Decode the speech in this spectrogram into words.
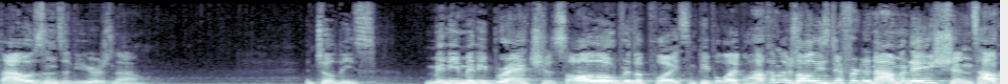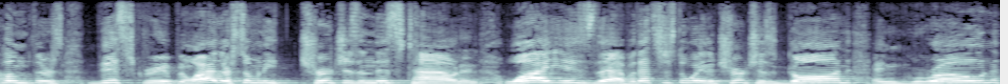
thousands of years now until these many, many branches all over the place. And people are like, well, how come there's all these different denominations? How come there's this group? And why are there so many churches in this town? And why is that? But that's just the way the church has gone and grown.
